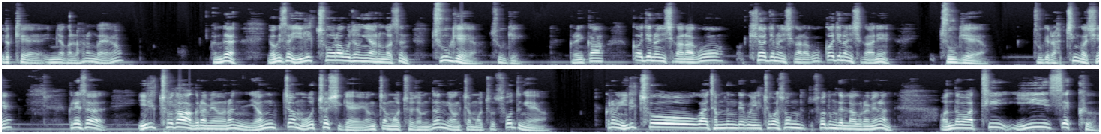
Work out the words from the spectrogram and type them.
이렇게 입력을 하는 거예요. 근데 여기서 1초라고 정의하는 것은 주기예요. 주기. 그러니까 꺼지는 시간하고 켜지는 시간하고 꺼지는 시간이 주기예요. 두 개를 합친 것이. 그래서 1초다 그러면은 0.5초씩이에요. 0.5초 점등, 0.5초 소등이에요. 그러면 1초가 점등되고 1초가 소등되려고 그러면은 언더바 T 2세크,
